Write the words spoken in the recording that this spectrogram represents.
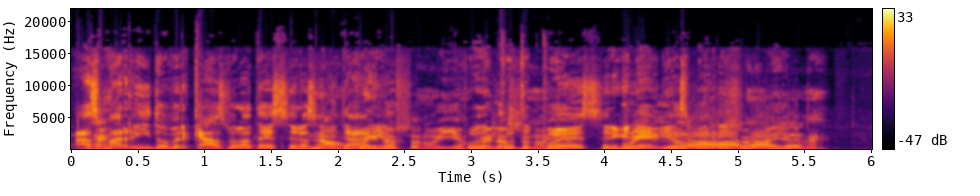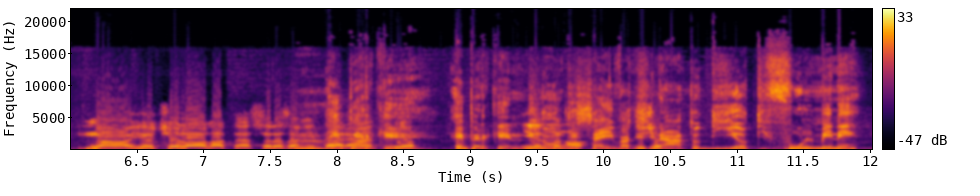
Ha smarrito per caso la tessera Eh. No, sanitaria? quello sono io, Può, quello può- sono può io. essere che lei Quello abbia smarrito. sono no, io, io- eh. No, io ce l'ho la tessera E sanitaria. anzi, io- perché? E perché io non sono- ti sei vaccinato? Dio ti fulmini?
